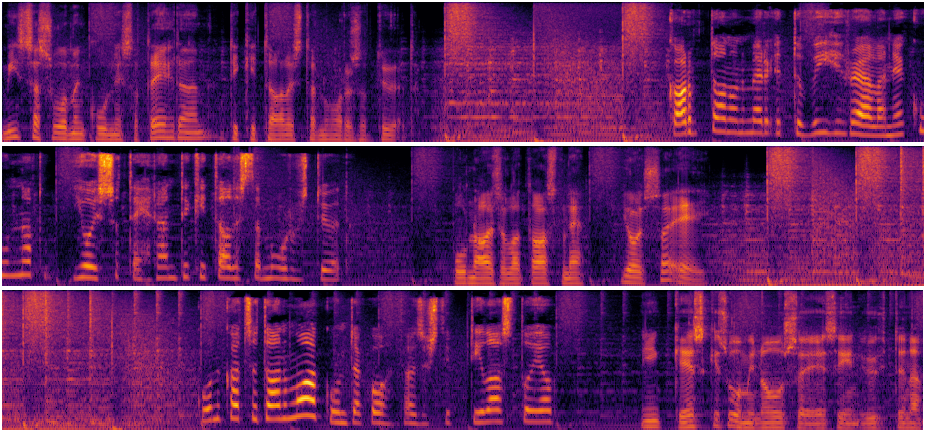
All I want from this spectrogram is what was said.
Missä Suomen kunnissa tehdään digitaalista nuorisotyötä? Karttaan on merkitty vihreällä ne kunnat, joissa tehdään digitaalista nuorisotyötä. Punaisella taas ne, joissa ei. Kun katsotaan maakuntakohtaisesti tilastoja, niin Keski-Suomi nousee esiin yhtenä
